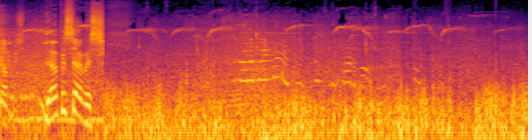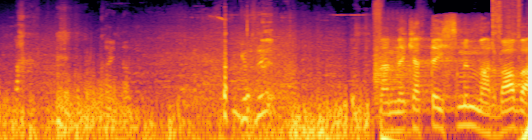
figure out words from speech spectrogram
Yapmış. yapış yapış. Gözü. Memlekette ismim var baba.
